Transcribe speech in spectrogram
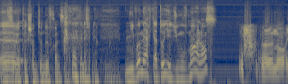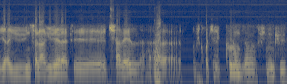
On serait presque champion de France. niveau mercato, il y a eu du mouvement à Lens? Euh, non, il y a eu une seule arrivée là, c'est Chavez. Ouais. Euh, je crois qu'il est colombien, je sais même plus.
